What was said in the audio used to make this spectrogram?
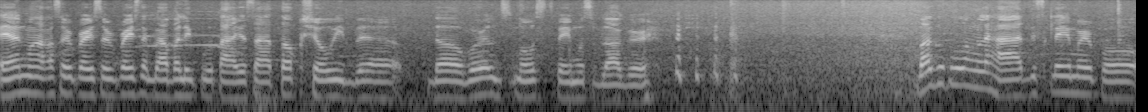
Ayan mga ka-surprise, surprise, nagbabalik po tayo sa talk show with the, the world's most famous vlogger. Bago po ang lahat, disclaimer po,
